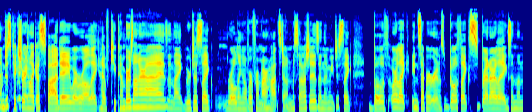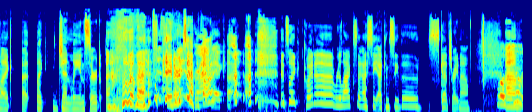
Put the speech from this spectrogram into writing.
I'm just picturing like a spa day where we're all like have cucumbers on our eyes and like we're just like rolling over from our hot stone massages and then we just like both or like in separate rooms we both like spread our legs and then like uh, like gently insert an applicator tampon. it's like quite a relaxing. I see. I can see the sketch right now. well, Um,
